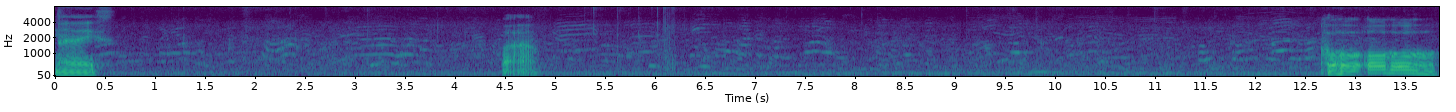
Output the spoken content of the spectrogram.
Nice. Wow. Oh, oh, oh,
